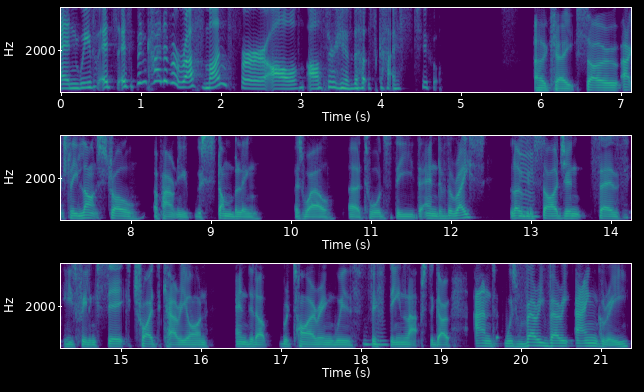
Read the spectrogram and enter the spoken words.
And we've it's it's been kind of a rough month for all all three of those guys too. Okay, so actually, Lance Stroll apparently was stumbling as well uh, towards the the end of the race. Logan Mm. Sargent says he's feeling sick, tried to carry on, ended up retiring with Mhm. 15 laps to go, and was very very angry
